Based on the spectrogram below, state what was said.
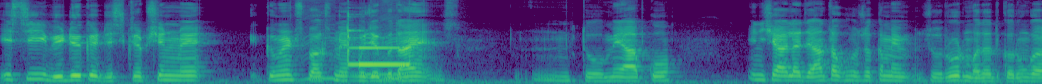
इसी वीडियो के डिस्क्रिप्शन में, कमेंट्स बॉक्स में मुझे बताएँ। तो मैं आपको इन जहाँ तक हो सके मैं ज़रूर मदद करूँगा।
